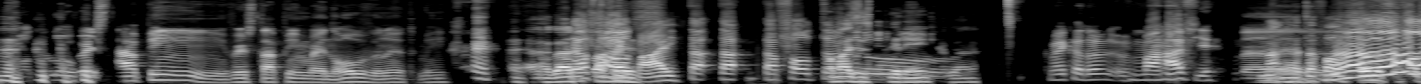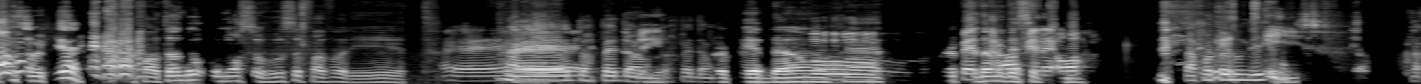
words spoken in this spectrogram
Falta no Verstappen, Verstappen mais novo, né, também. É, agora Tá tá mais, faltando. tá, tá, tá tá faltando. mais experiente agora. Como é que é o nome? Mahavia. Não, É, tá faltando, tá sabe o quê? Tá faltando o nosso russo favorito. É. É, torpedão, também. torpedão. Torpedão. o É, torpedão Petrov, né? decepciona. Ó, Tá faltando o que Nico. isso? Tá,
